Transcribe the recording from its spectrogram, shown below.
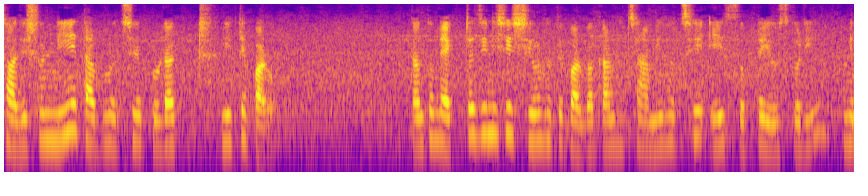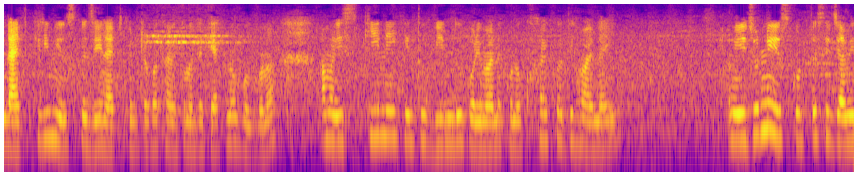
সাজেশন নিয়ে তারপর হচ্ছে প্রোডাক্ট নিতে পারো। কারণ তোমরা একটা জিনিসে শিওর হতে পারবা, কারণ হচ্ছে আমি হচ্ছে এই সোপটা ইউজ করি। আমি নাইট ক্রিম ইউজ করি যে নাইট ক্রিমটার কথা আমি তোমাদেরকে এখনও বলব না। আমার স্কিনে কিন্তু বিন্দু পরিমাণে কোনো ক্ষয়ক্ষতি হয় নাই। আমি এই জন্য ইউজ করতেছি যে আমি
